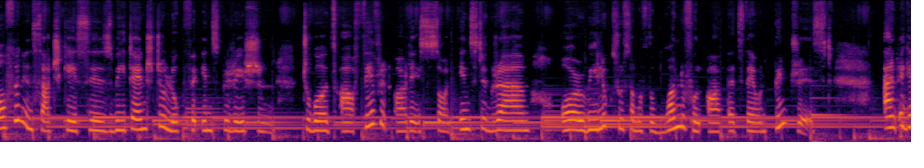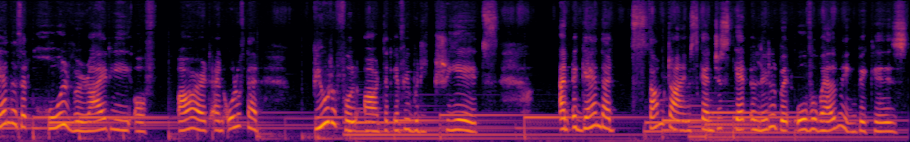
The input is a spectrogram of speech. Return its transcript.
Often, in such cases, we tend to look for inspiration towards our favorite artists on Instagram, or we look through some of the wonderful art that's there on Pinterest. And again, there's that whole variety of art and all of that beautiful art that everybody creates. And again, that sometimes can just get a little bit overwhelming because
